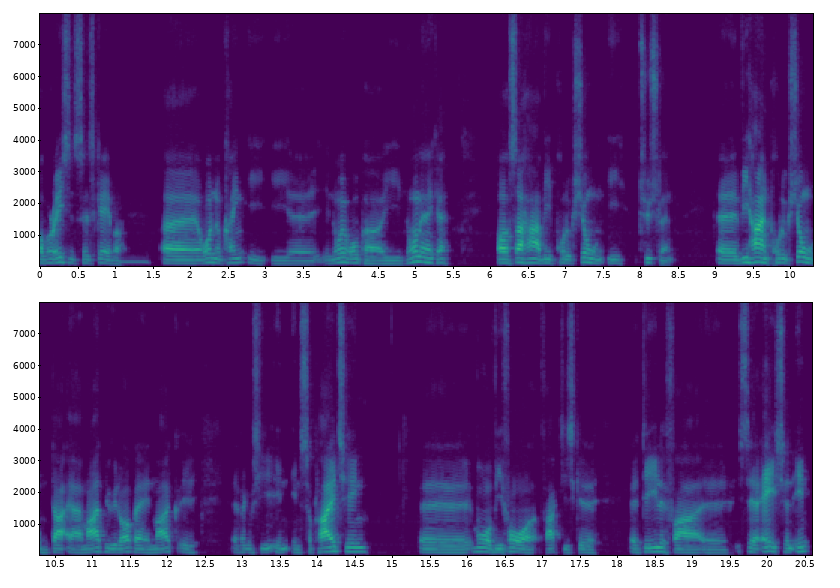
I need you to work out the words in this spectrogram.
operationsselskaber, øh, rundt omkring i, i, øh, i Nordeuropa og i Nordamerika, og så har vi produktion i Tyskland. Øh, vi har en produktion, der er meget bygget op af en meget, øh, øh, hvad kan man sige, en, en supply chain, øh, hvor vi får faktisk øh, dele fra øh, især Asien ind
